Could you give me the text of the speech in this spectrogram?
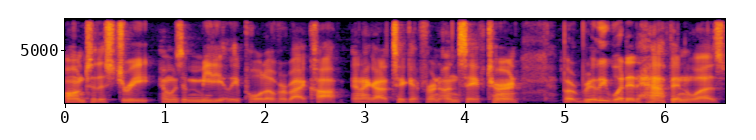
onto the street and was immediately pulled over by a cop and I got a ticket for an unsafe turn. But really what had happened was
